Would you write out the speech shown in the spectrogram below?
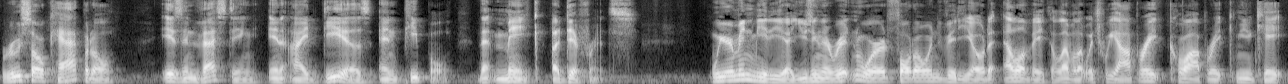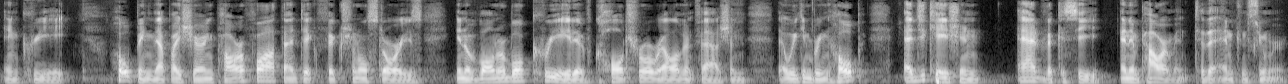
Russo Capital is investing in ideas and people that make a difference. Wierman Media using the written word, photo, and video to elevate the level at which we operate, cooperate, communicate, and create, hoping that by sharing powerful, authentic, fictional stories in a vulnerable, creative, cultural relevant fashion, that we can bring hope, education, advocacy and empowerment to the end consumer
